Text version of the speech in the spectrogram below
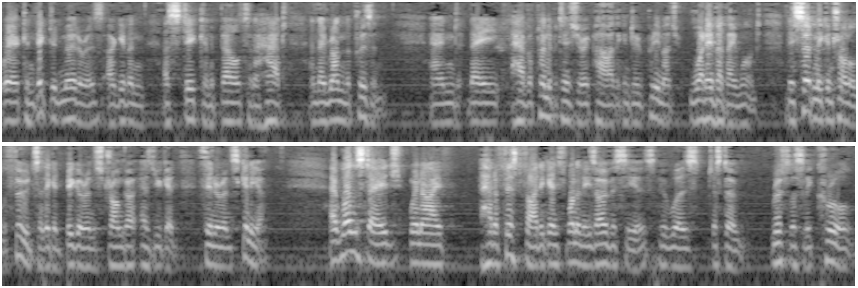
where convicted murderers are given a stick and a belt and a hat and they run the prison and they have a plenipotentiary power that can do pretty much whatever they want. They certainly control all the food, so they get bigger and stronger as you get thinner and skinnier. At one stage, when I had a fist fight against one of these overseers, who was just a ruthlessly cruel,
